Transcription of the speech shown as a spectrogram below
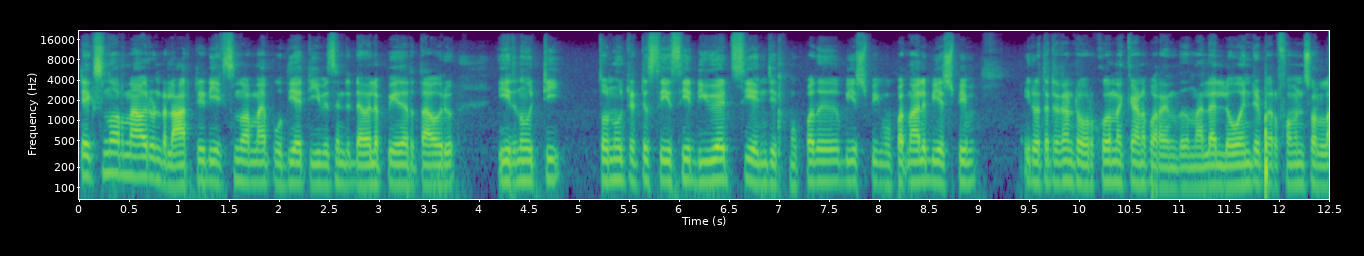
ടി എക്സ് എന്ന് പറഞ്ഞ ആ ഒരു ഉണ്ടല്ലോ ആർ ടി ഡി എക്സ് എന്ന് പറഞ്ഞാൽ പുതിയ ടി വി എസിന്റെ ഡെവലപ്പ് ചെയ്തെടുത്ത ആ ഒരു ഇരുന്നൂറ്റി തൊണ്ണൂറ്റെട്ട് C C D H C engine മുപ്പത് ബി എച്ച് പി മുപ്പത്തിനാല് ബി എച്ച് പിയും ഇരുപത്തെട്ടെണ്ണം ടോർക്കോ എന്നൊക്കെയാണ് പറയുന്നത്. നല്ല ലോ എൻഡ് പെർഫോമൻസ് ഉള്ള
